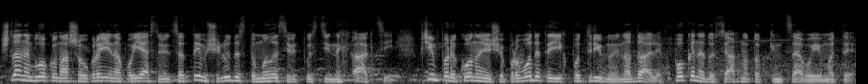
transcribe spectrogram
Члени блоку Наша Україна пояснюють це тим, що люди стомилися від постійних акцій. Втім, переконані, що проводити їх потрібно і надалі, поки не досягнуто кінцевої мети.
